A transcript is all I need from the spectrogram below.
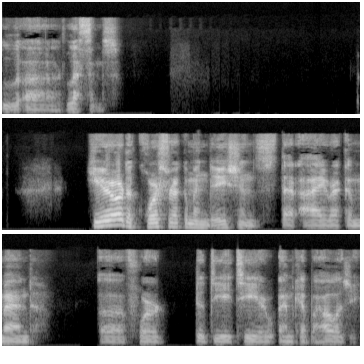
uh, lessons. Here are the course recommendations that I recommend uh, for the DAT or MCAT biology.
